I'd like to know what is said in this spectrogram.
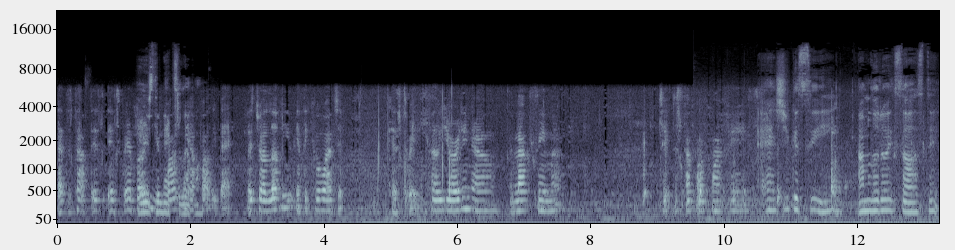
At the top of this Instagram button, Here's the next level. Me, I'll you back. Let y'all love you and thank you for watching. Radio. So you already know the Noxzema take the stuff off my face. As you can see, I'm a little exhausted.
